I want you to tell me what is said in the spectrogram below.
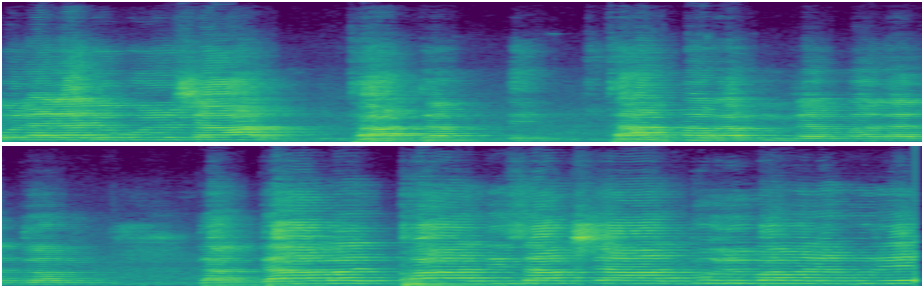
पुनरनुपुरुषार्थात्मकम् ब्रह्मतत्त्वम् तत्तावद्भाति साक्षात् गुरुपवनपुरे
